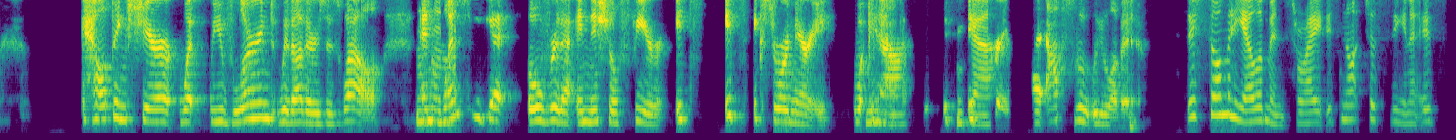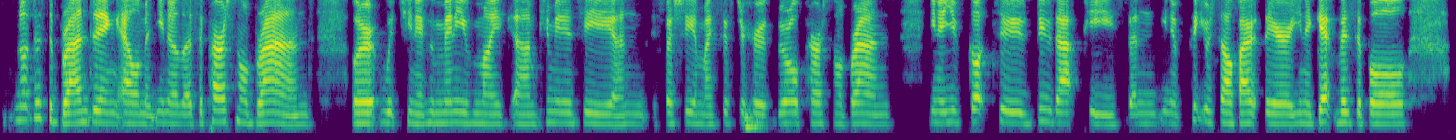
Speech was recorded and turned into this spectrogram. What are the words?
helping share what you've learned with others as well mm-hmm. and once you get over that initial fear it's it's extraordinary what can yeah. happen it's, yeah. it's great i absolutely love it there's so many elements right it's not just you know it's not just the branding element you know there's a personal brand or which you know who many of my um, community and especially in my sisterhood we're all personal brands you know you've got to do that piece and you know put yourself out there you know get visible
